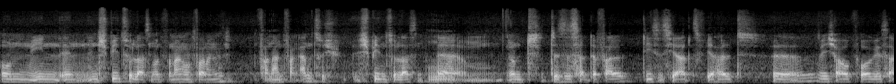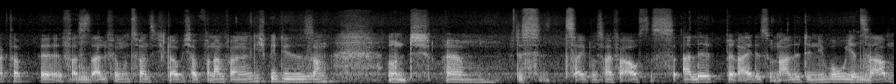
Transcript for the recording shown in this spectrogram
um ihn in, ins Spiel zu lassen und von Anfang an, von Anfang an zu spielen zu lassen. Mhm. Ähm, und das ist halt der Fall dieses Jahr, dass wir halt, äh, wie ich auch vorher gesagt habe, äh, fast mhm. alle 25, glaube ich, habe von Anfang an gespielt diese Saison. Und ähm, das zeigt uns einfach aus, dass alle bereit ist und alle den Niveau jetzt haben,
